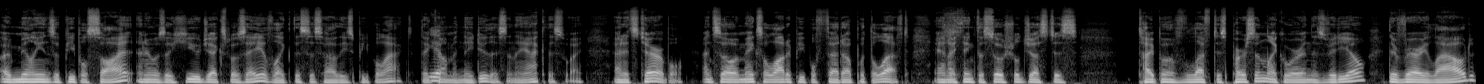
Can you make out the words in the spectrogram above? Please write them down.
uh, millions of people saw it, and it was a huge expose of like this is how these people act. They Yep. come and they do this and they act this way, and it's terrible. And so it makes a lot of people fed up with the left. And I think the social justice type of leftist person like who are in this video they're very loud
